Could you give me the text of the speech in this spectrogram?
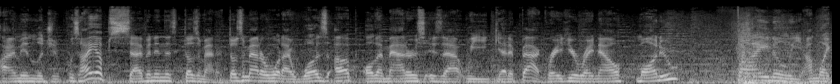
I'm in legit. Was I up seven in this? Doesn't matter. Doesn't matter what I was up. All that matters is that we get it back right here, right now. Manu, finally, I'm like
